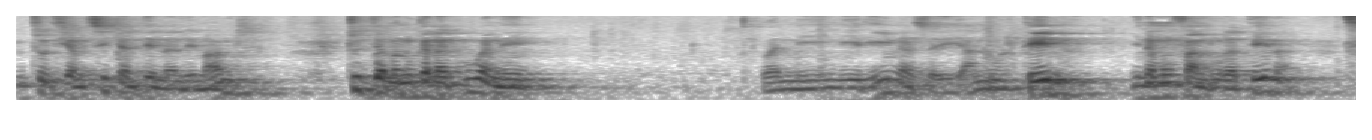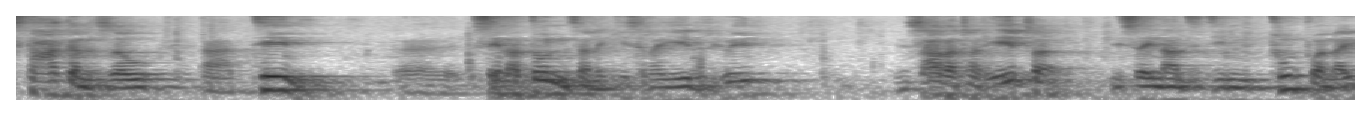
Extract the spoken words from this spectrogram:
mitodika amintsika ny tenin'Andriamanitra, mitodika manokana koa ho an'i ho an'i Nirina izay hanolo-tena, inona moa ny fanoloran-tena tsy tahaka an'izao teny izay nataony ny zanak'Israely hoe, ny zavatra rehetra izay nandidian'ny Tompo anay,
